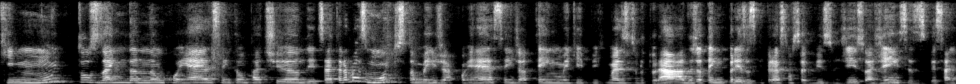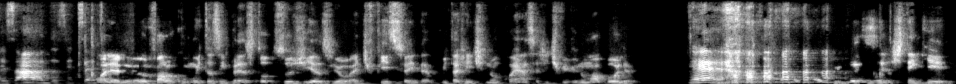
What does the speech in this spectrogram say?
que muitos ainda não conhecem, estão tateando, etc., mas muitos também já conhecem, já tem uma equipe mais estruturada, já tem empresas que prestam serviço disso, agências especializadas, etc. Olha, eu falo com muitas empresas todos os dias, viu? É difícil ainda, muita gente não conhece, a gente vive numa bolha. É. a gente tem que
